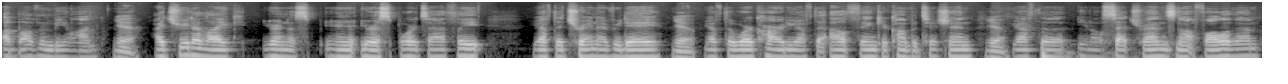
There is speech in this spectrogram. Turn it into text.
above and beyond. yeah, I treat it like you're in a you're you're a sports athlete. You have to train every day. yeah, You have to work hard. You have to outthink your competition. yeah. You have to, you know, set trends, not follow them.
